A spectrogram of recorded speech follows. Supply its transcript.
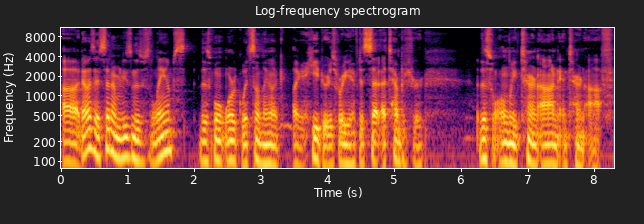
Uh, now, as I said, I'm using this lamps. This won't work with something like like a heaters where you have to set a temperature. This will only turn on and turn off,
